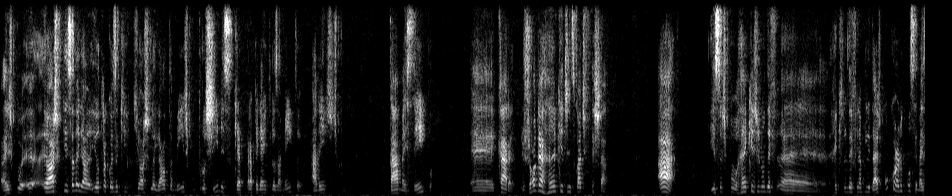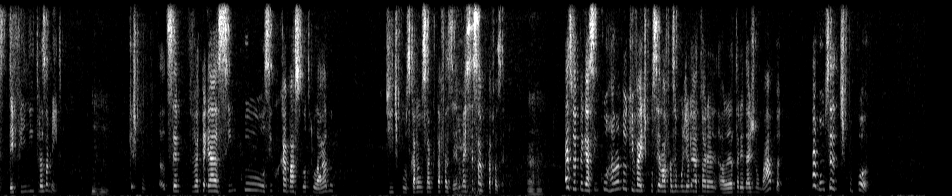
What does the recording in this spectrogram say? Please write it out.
Aí, tipo, eu, eu acho que isso é legal. E outra coisa que, que eu acho legal também, tipo, pros times, que é pra pegar entrosamento, além de, tipo, tá mais tempo, é, cara, joga ranked em squad fechado. Ah, isso, tipo, ranked não, defi é, ranked não define habilidade, concordo com você, mas define entrosamento. Uhum. Porque, tipo, você vai pegar cinco, cinco cabaços do outro lado, que, tipo, os caras não sabem o que tá fazendo, mas você sabe o que tá fazendo. Aham. Aí você vai pegar cinco random que vai, tipo, sei lá, fazer um monte de aleatória, aleatoriedade no mapa. É bom você, tipo, pô.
